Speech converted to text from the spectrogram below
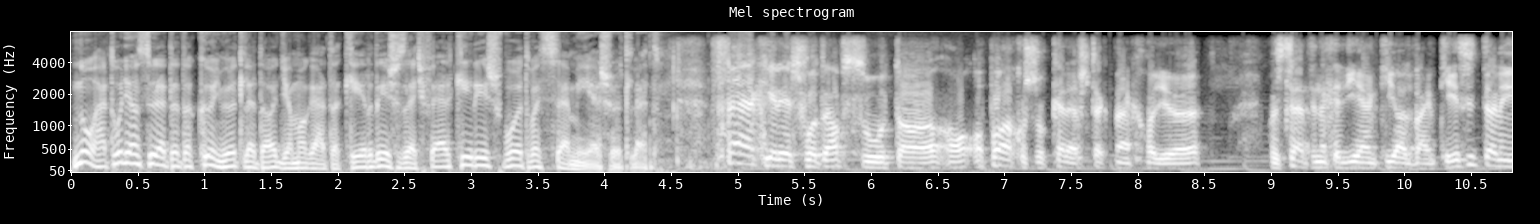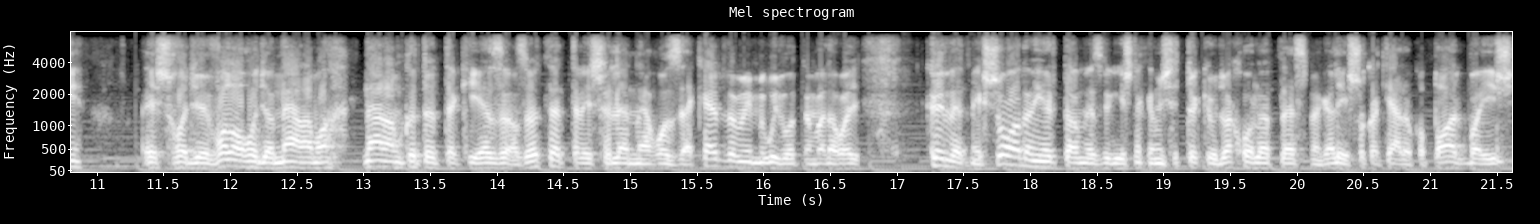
No, hát hogyan született a könyv ötlete, adja magát a kérdés, ez egy felkérés volt, vagy személyes ötlet? Felkérés volt abszolút, a, a, a parkosok kerestek meg, hogy, hogy szeretnének egy ilyen kiadványt készíteni, és hogy valahogyan nálam, nálam kötöttek ki ezzel az ötlettel, és hogy lenne hozzá kedvem, én meg úgy voltam vele, hogy könyvet még soha nem írtam, ez mégis nekem is egy tök jó gyakorlat lesz, meg elég sokat járok a parkba is,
